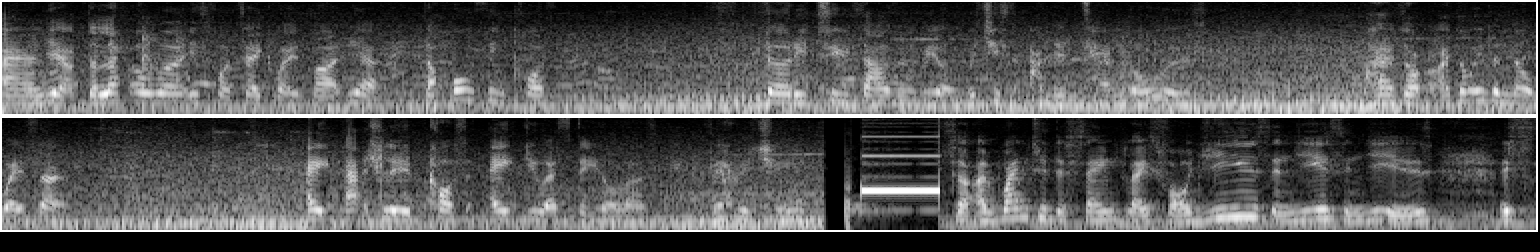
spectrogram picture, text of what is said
And yeah, the leftover is for takeaway. But yeah, the whole thing cost 32,000 riel, which is under $10. I don't, I don't even know where it's at. Eight, actually it costs 8 USD dollars. Very cheap. So I went to the same place for years and years and years. It's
